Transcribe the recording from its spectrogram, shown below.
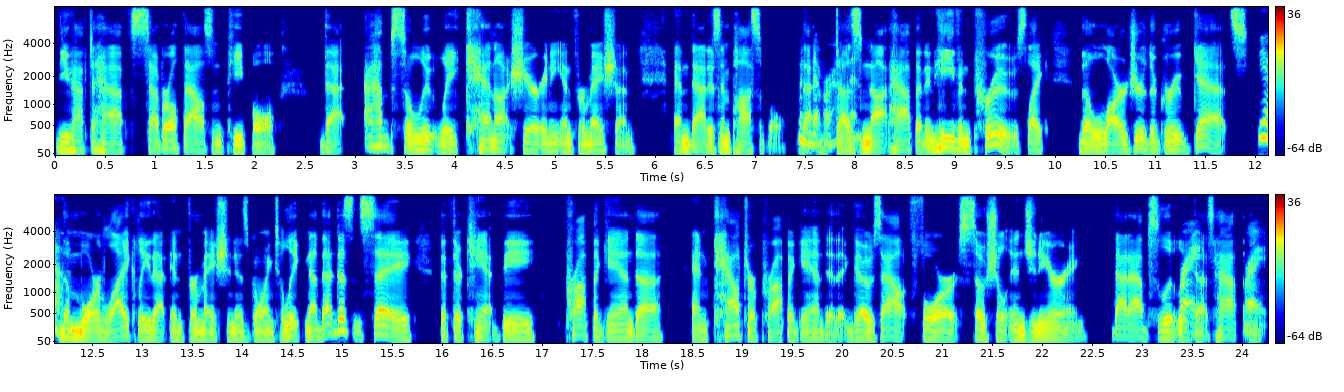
you have to have several thousand people that absolutely cannot share any information. And that is impossible. That does happen. not happen. And he even proves like the larger the group gets, yeah. the more likely that information is going to leak. Now, that doesn't say that there can't be propaganda and counter propaganda that goes out for social engineering. That absolutely right. does happen. Right.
